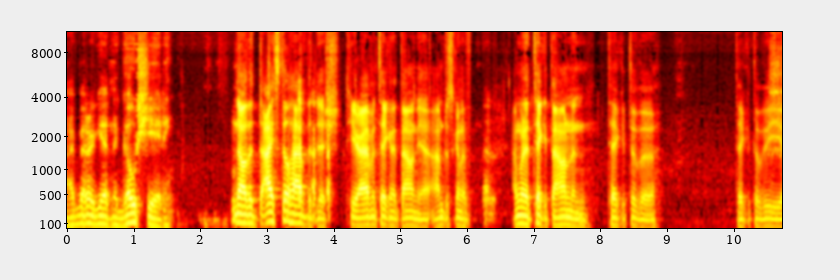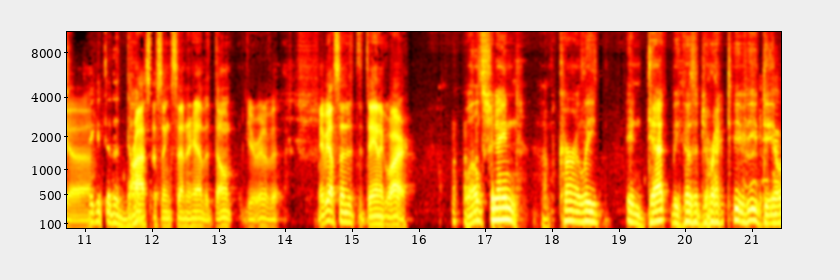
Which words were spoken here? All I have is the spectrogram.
I better get negotiating. No, the I still have the dish here. I haven't taken it down yet. I'm just gonna I'm gonna take it down and take it to the take it to the uh Take it to the dump. processing center. Yeah, the dump. Get rid of it. Maybe I'll send it to Dan Aguirre. Well, Shane, I'm currently in debt because of Direct TV deal.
